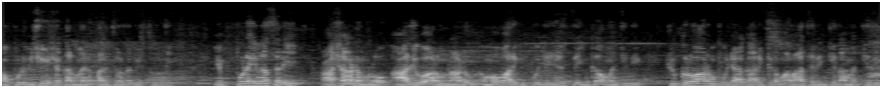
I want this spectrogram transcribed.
అప్పుడు విశేషకరమైన ఫలితం లభిస్తుంది. ఎప్పుడైనా సరే ఆషాఢంలో ఆదివారం నాడు అమ్మవారికి పూజ చేస్తే ఇంకా మంచిది. శుక్రవారం పూజా కార్యక్రమాలు ఆచరించినా మంచిది.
